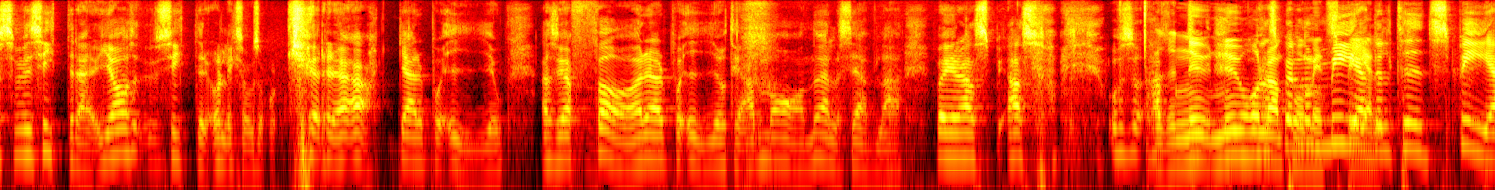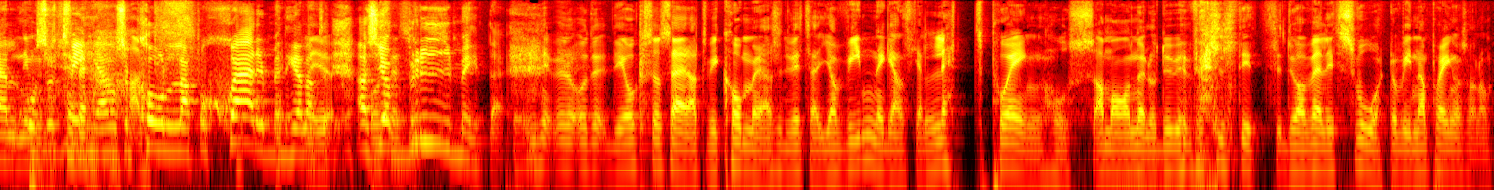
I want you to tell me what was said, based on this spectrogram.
så vi sitter där, jag sitter och liksom så krökar på IO. Alltså jag förar på IO till Amanuels jävla... Vad är det han spe- alltså, och så, Alltså nu, nu håller han, spelar på med ett spel. medeltidsspel och så tvingar han oss att kolla på skärmen hela tiden. Alltså sen jag bryr mig inte. Och det, det är också så här att vi kommer, alltså du vet så här, jag vinner ganska lätt poäng hos Amanuel och du är väldigt, du har väldigt svårt att vinna poäng hos honom.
